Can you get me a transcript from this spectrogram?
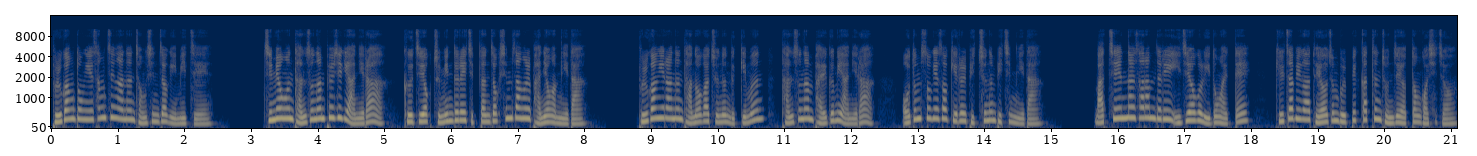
불광동이 상징하는 정신적 이미지. 지명은 단순한 표식이 아니라 그 지역 주민들의 집단적 심상을 반영합니다. 불광이라는 단어가 주는 느낌은 단순한 밝음이 아니라 어둠 속에서 길을 비추는 빛입니다. 마치 옛날 사람들이 이 지역을 이동할 때 길잡이가 되어준 불빛 같은 존재였던 것이죠.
